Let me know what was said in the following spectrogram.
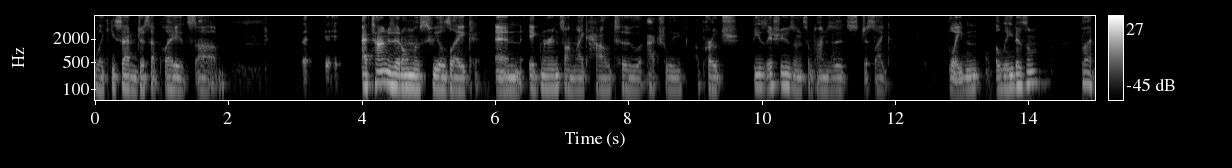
like you said, just at play. It's um, at times it almost feels like an ignorance on like how to actually approach these issues and sometimes it's just like blatant elitism. But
